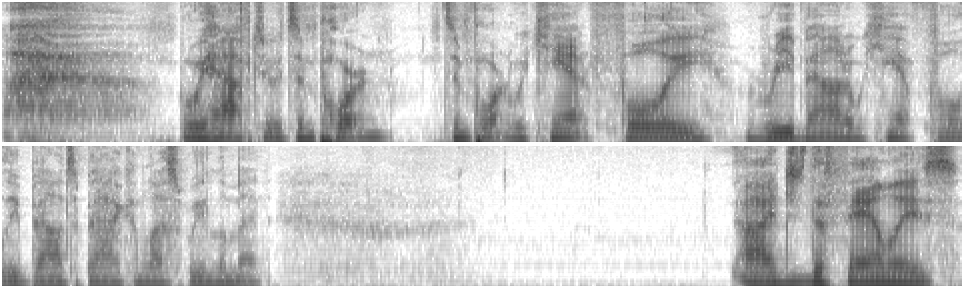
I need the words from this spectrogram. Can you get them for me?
But we have to. It's important. Important. We can't fully rebound. We can't fully bounce back unless we lament. I just the families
